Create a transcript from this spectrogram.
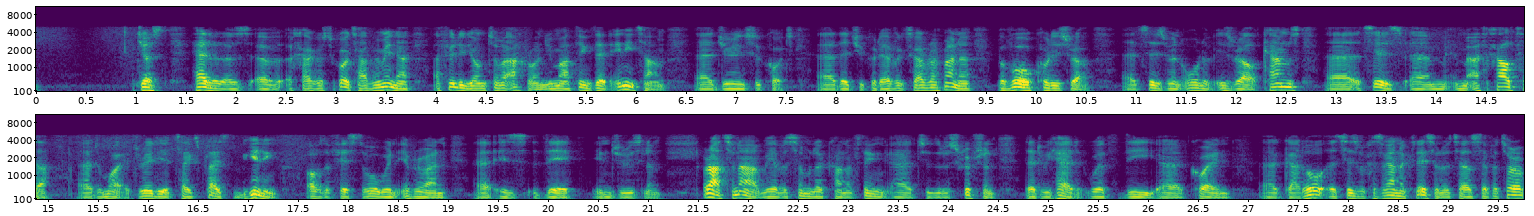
just had it as a Chag Sukkot, Havamina, Afilu Yom Tov Achron. You might think that any time uh, during Sukkot uh, that you could have a Ksav Rahmana before Kol Israel. Uh, it says when all of Israel comes, uh, it says Ma'atchalta um, It really it takes place the beginning of the festival when everyone uh, is there in Jerusalem. All right, so now we have a similar kind of thing uh, to the description that we had with the uh, Kohen uh, Uh, Gadol. It says, tells Sefer Torah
